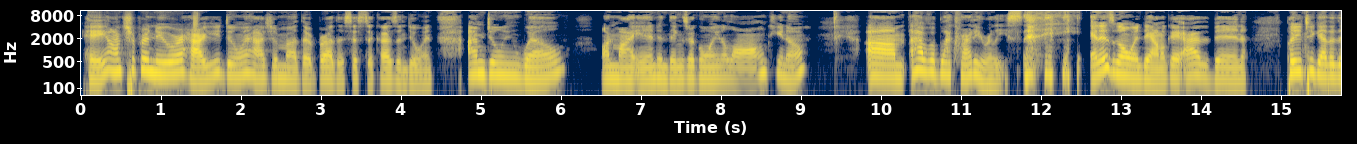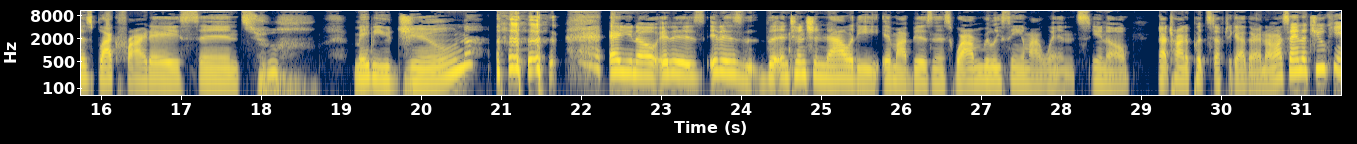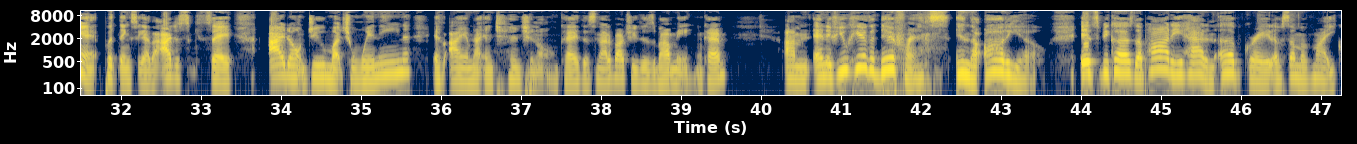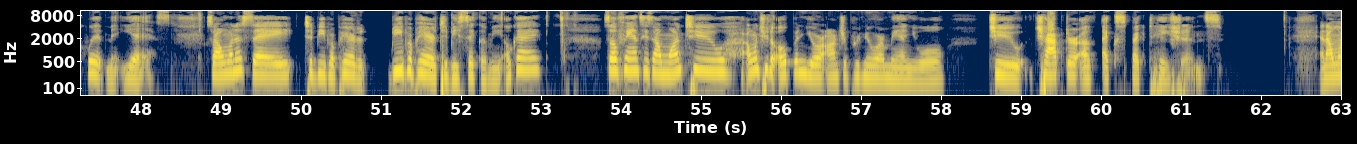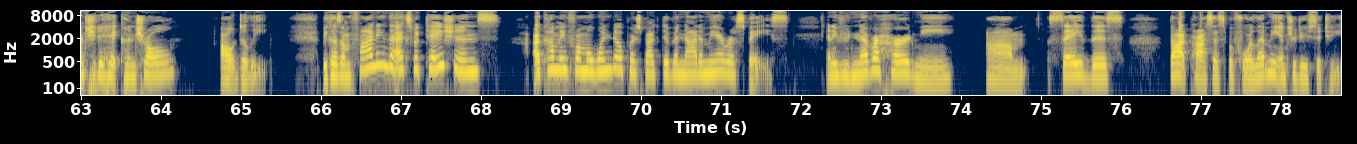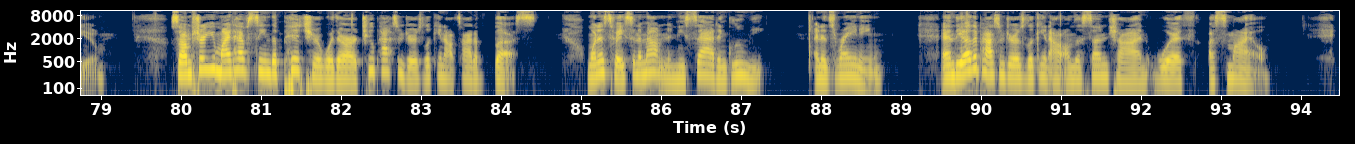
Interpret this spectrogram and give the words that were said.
Hey entrepreneur, how are you doing? How's your mother, brother, sister, cousin doing? I'm doing well on my end and things are going along, you know. Um, I have a Black Friday release and it's going down, okay? I've been putting together this Black Friday since whew, maybe June. and you know, it is it is the intentionality in my business where I'm really seeing my wins, you know not trying to put stuff together. And I'm not saying that you can't put things together. I just say I don't do much winning if I am not intentional. Okay. This is not about you. This is about me. Okay. Um, and if you hear the difference in the audio, it's because the potty had an upgrade of some of my equipment. Yes. So I want to say to be prepared to be prepared to be sick of me. Okay. So fancies, I want to I want you to open your entrepreneur manual to chapter of expectations. And I want you to hit control, alt delete. Because I'm finding the expectations are coming from a window perspective and not a mirror space. And if you've never heard me um, say this thought process before, let me introduce it to you. So I'm sure you might have seen the picture where there are two passengers looking outside a bus. One is facing a mountain and he's sad and gloomy and it's raining. And the other passenger is looking out on the sunshine with a smile.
